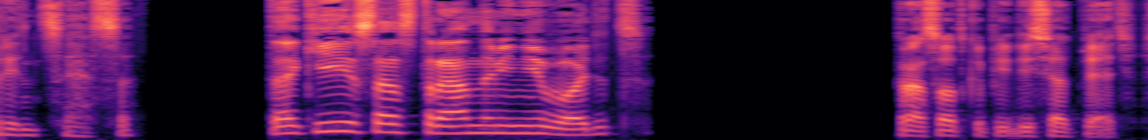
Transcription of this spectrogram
принцесса. Такие со странными не водятся. Красотка 55.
